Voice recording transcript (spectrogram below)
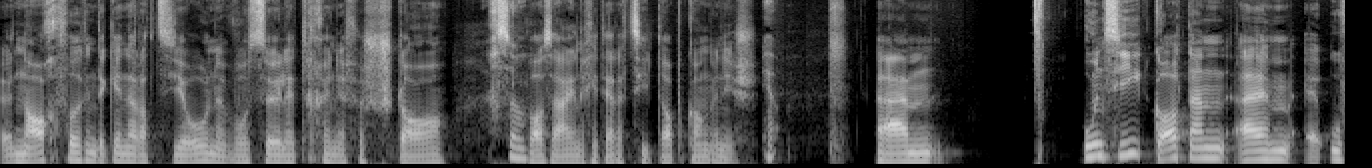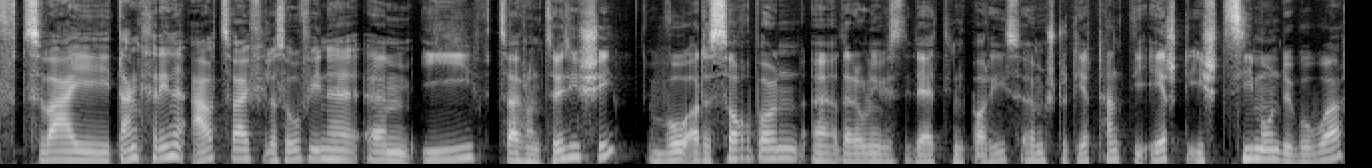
nachfolgenden Generationen, die sollen können verstehen, so. was eigentlich in dieser Zeit abgegangen ist. Ja. Ähm, und sie geht dann ähm, auf zwei Denkerinnen, auch zwei Philosophinnen ähm, ein, zwei französische, die an der Sorbonne, äh, der Universität in Paris, ähm, studiert haben. Die erste ist Simone de Beauvoir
